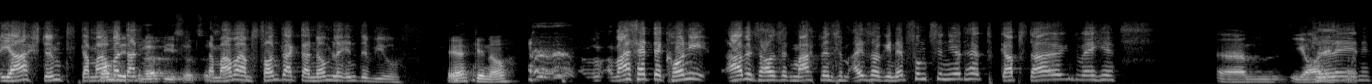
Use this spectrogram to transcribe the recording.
Ja, stimmt. Da machen, wir dann, da machen wir am Sonntag dann nochmal ein Interview. Ja, genau. was hätte der Conny Abelshauser gemacht, wenn es im Eishockey nicht funktioniert hat? Gab es da irgendwelche ähm, ja, Pläne?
